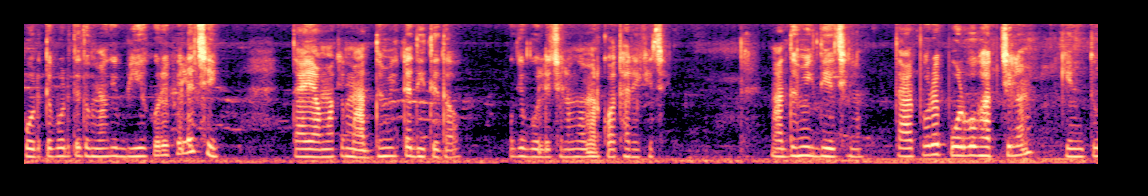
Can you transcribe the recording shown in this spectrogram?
পড়তে পড়তে তোমাকে বিয়ে করে ফেলেছি, তাই আমাকে মাধ্যমিকটা দিতে দাও। ওকে বলেছিলাম, ও আমার কথা রেখেছে। মাধ্যমিক দিয়েছিলাম। তারপরে পড়ব ভাবছিলাম, কিন্তু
